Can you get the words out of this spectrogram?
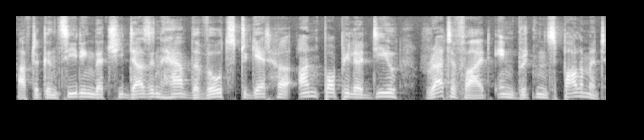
after conceding that she doesn't have the votes to get her unpopular deal ratified in Britain's parliament.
